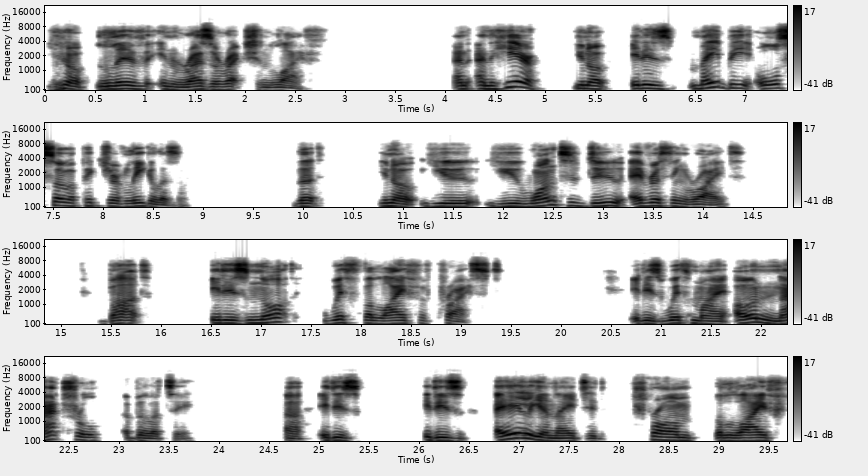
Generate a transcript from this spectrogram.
you know, live in resurrection life? And, and here, you know, it is maybe also a picture of legalism that you know you you want to do everything right but it is not with the life of Christ it is with my own natural ability uh, it is it is alienated from the life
